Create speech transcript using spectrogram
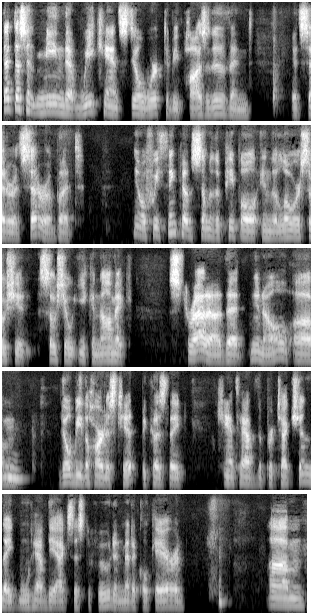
that doesn't mean that we can't still work to be positive and et cetera et cetera but you know if we think of some of the people in the lower socio socioeconomic strata that you know um, Mm. They'll be the hardest hit because they can't have the protection. They won't have the access to food and medical care and um,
